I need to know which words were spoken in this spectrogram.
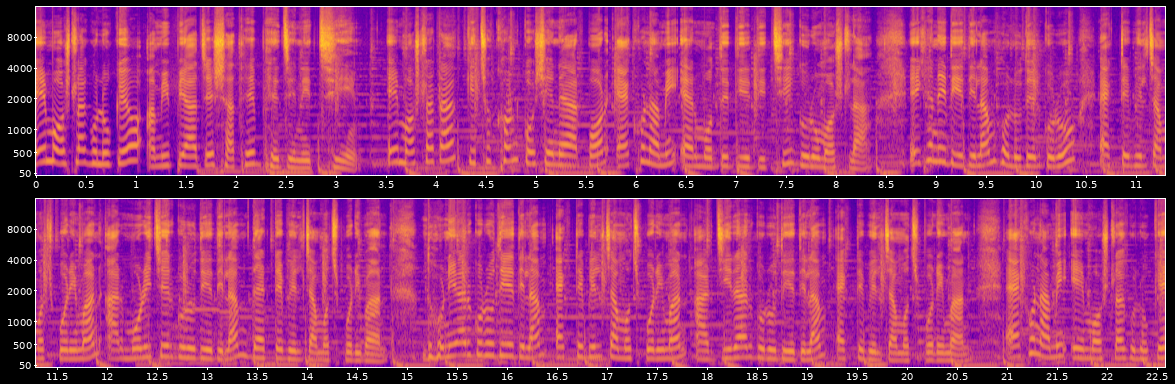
এই মশলাগুলোকেও আমি পেঁয়াজের সাথে ভেজে নিচ্ছি। এই মশলাটা কিছুক্ষণ কষিয়ে নেওয়ার পর এখন আমি এর মধ্যে দিয়ে দিচ্ছি গুঁড়ো মশলা। এখানে দিয়ে দিলাম হলুদের গুঁড়ো, এক টেবিল চামচ পরিমাণ, আর মরিচের গুঁড়ো দিয়ে দিলাম দেড় টেবিল চামচ পরিমাণ। ধনিয়ার গুঁড়ো দিয়ে দিলাম এক টেবিল চামচ পরিমাণ, আর জিরার গুঁড়ো দিয়ে দিলাম এক টেবিল চামচ পরিমাণ। এখন আমি এই মশলাগুলোকে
